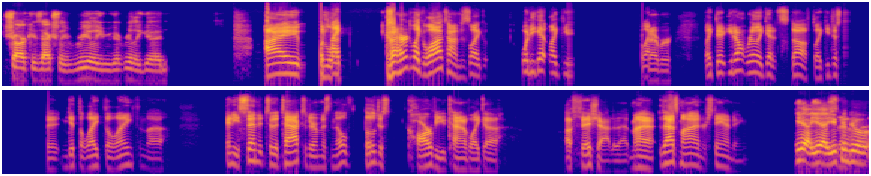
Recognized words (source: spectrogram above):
shark is actually really really good I would like because I heard like a lot of times it's like what do you get like the whatever, like you don't really get it stuffed. Like you just and get the like the length and the and you send it to the taxidermist and they'll they'll just carve you kind of like a a fish out of that. My that's my understanding. Yeah yeah you can do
